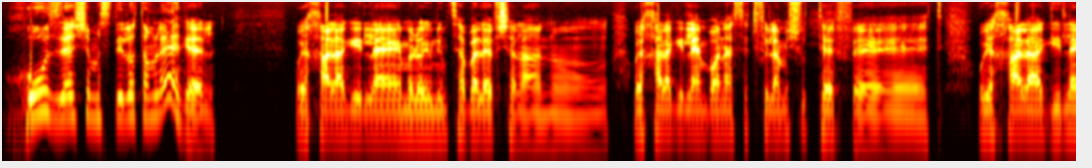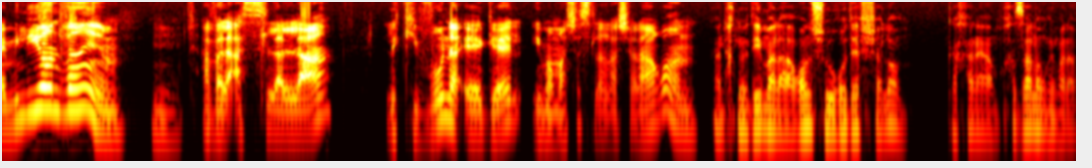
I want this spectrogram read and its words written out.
הוא זה שמסליל אותם לעגל. הוא יכל להגיד להם, אלוהים נמצא בלב שלנו, הוא יכל להגיד להם, בואו נעשה תפילה משותפת, הוא יכל להגיד להם מיליון דברים. Mm. אבל ההסללה לכיוון העגל היא ממש הסללה של אהרון. אנחנו יודעים על אהרון שהוא רודף שלום, ככה חז"ל אומרים עליו.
